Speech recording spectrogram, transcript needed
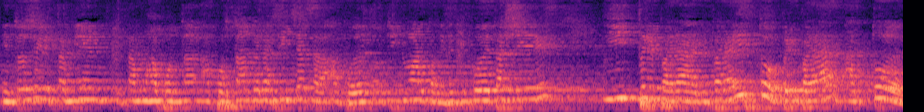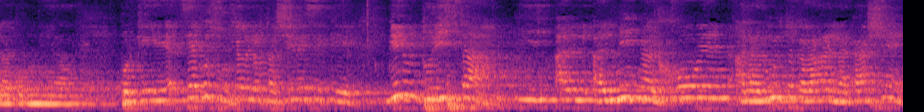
entonces también estamos apostando las fichas a, poder continuar con ese tipo de talleres y preparar. Y para esto, preparar a toda la comunidad porque si algo solución de los talleres es que viene un turista y al, niño, al joven, al adulto que agarra en la calle,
